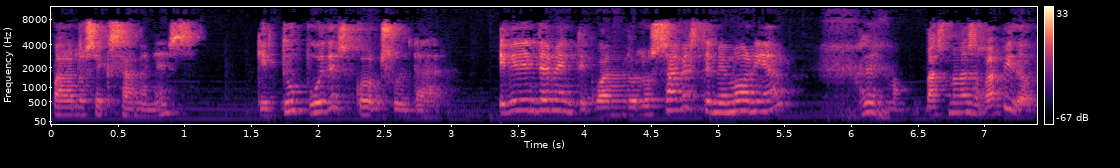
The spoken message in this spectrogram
para los exámenes que tú puedes consultar evidentemente, cuando lo sabes de memoria, vas más rápido.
